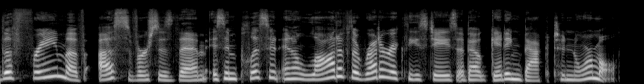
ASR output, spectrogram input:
The frame of us versus them is implicit in a lot of the rhetoric these days about getting back to normal.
